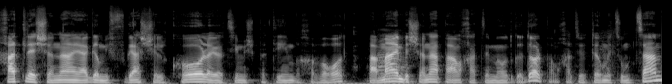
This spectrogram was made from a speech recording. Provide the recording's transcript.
אחת לשנה היה גם מפגש של כל היועצים המשפטיים בחברות, פעמיים בשנה, פעם אחת זה מאוד גדול, פעם אחת זה יותר מצומצם.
